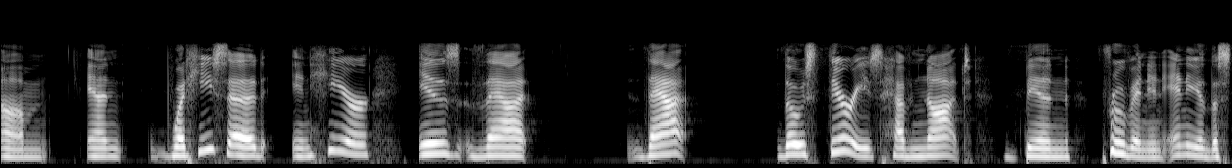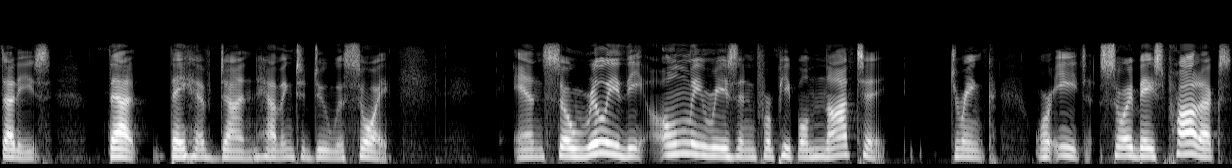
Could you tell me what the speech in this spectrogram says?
Um, and what he said in here is that that those theories have not been proven in any of the studies that they have done having to do with soy. And so, really, the only reason for people not to drink, or eat soy based products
